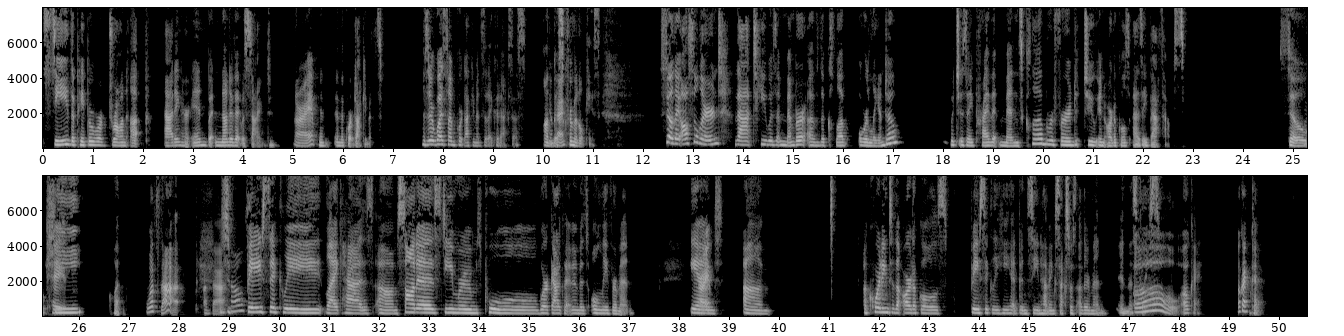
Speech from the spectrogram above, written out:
see the paperwork drawn up, adding her in, but none of it was signed. All right. In, in the court documents. Because there was some court documents that I could access on okay. this criminal case. So they also learned that he was a member of the club Orlando, which is a private men's club referred to in articles as a bathhouse. So okay. he, what? What's that? A bathhouse? Basically, like has um, saunas, steam rooms, pool, workout equipment, but it's only for men. And right. um, according to the articles, basically he had been seen having sex with other men in this place. Oh, okay. Okay. Okay.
